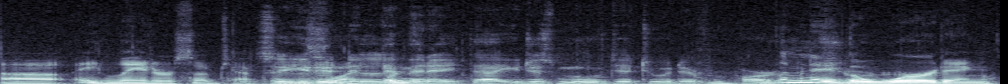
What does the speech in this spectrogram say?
uh, a later subchapter. So you didn't eliminate that; you just moved it to a different part. Eliminated the charter. wording,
